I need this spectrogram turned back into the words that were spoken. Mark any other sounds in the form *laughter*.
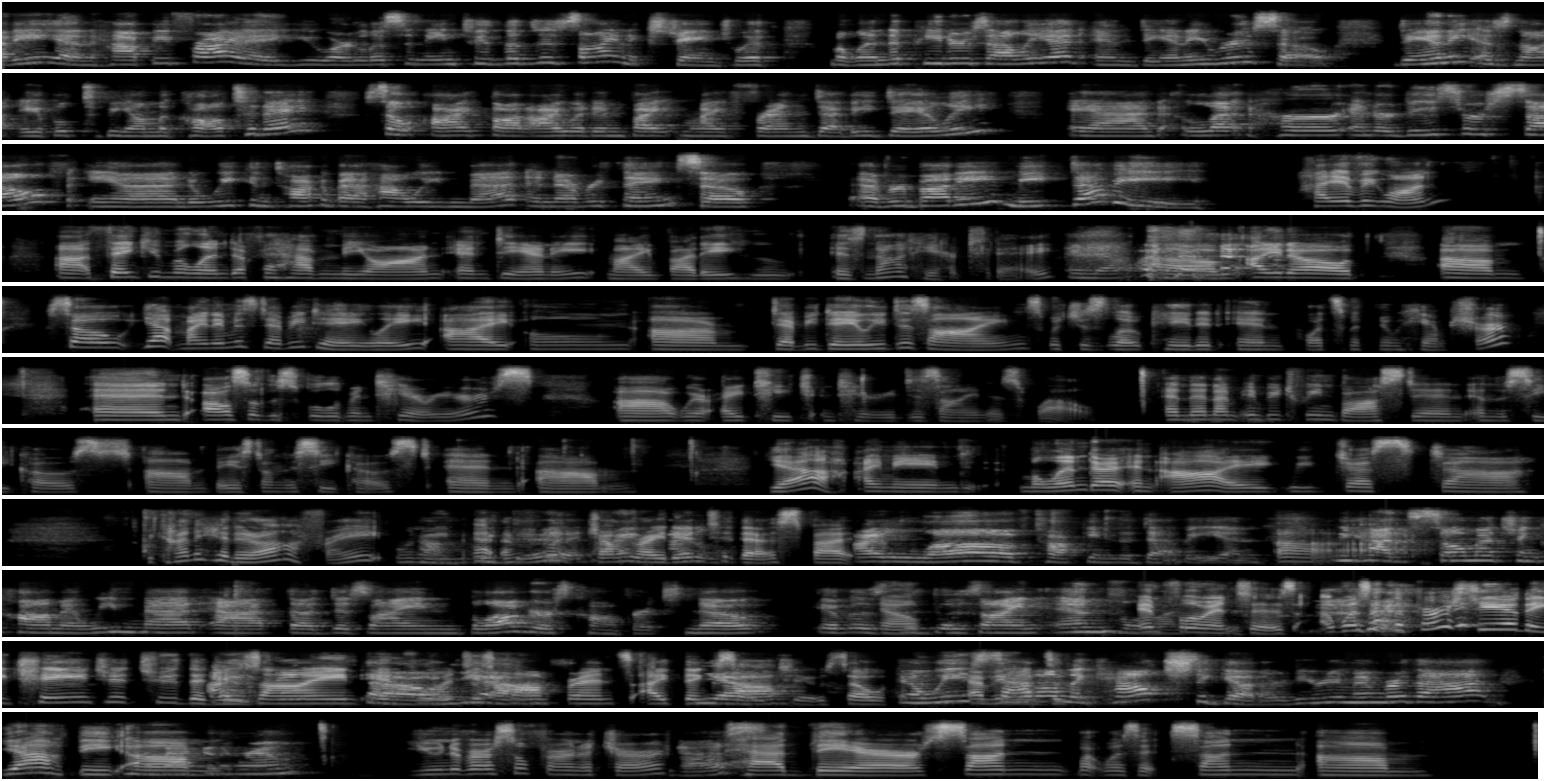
Everybody, and happy Friday. You are listening to the Design Exchange with Melinda Peters Elliott and Danny Russo. Danny is not able to be on the call today, so I thought I would invite my friend Debbe Daley and let her introduce herself, and we can talk about how we met and everything. So, everybody, meet Debbe. Hi, everyone. Uh, thank you, Melinda, for having me on, and Danny, my buddy, who is not here today. I know. um, *laughs* I know. Um, so, yeah, my name is Debbe Daley. I own um, Debbe Daley Designs, which is located in Portsmouth, New Hampshire, and also the School of Interiors, uh, where I teach interior design as well. And then I'm in between Boston and the Seacoast, um, based on the Seacoast, and um, yeah, I mean, Melinda and I, we just uh, we kind of hit it off, right? When Yeah, we we met, I'm going to jump I- right I- into this, but I love talking to Debbe, and uh, we had so much in common. We met at the Design Bloggers Conference. No, it was No. the Design Influence. influences. Was it the first year they changed it to the Design so, Influences yeah. Conference? I think Yeah. so too. So And we sat on the couch together. Do you remember that? yeah, the In the back of um, the room? Universal Furniture Yes. had their Sun. What was it? Sun. Um,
